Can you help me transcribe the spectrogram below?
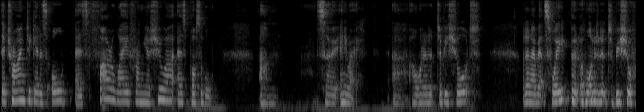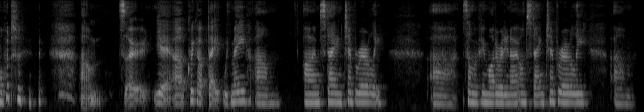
They're trying to get us all as far away from Yeshua as possible. Um, so, anyway, uh, I wanted it to be short. I don't know about sweet, but I wanted it to be short. um, so, yeah, a quick update with me. Um, I'm staying temporarily. Uh, some of you might already know I'm staying temporarily um,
